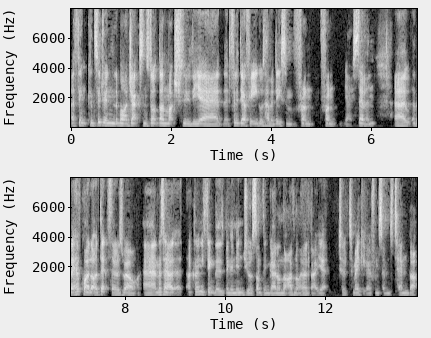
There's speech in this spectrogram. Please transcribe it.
I think considering Lamar Jackson's not done much through the air, the Philadelphia Eagles have a decent front front, you know, seven. Uh, they have quite a lot of depth there as well. Uh, and I say I, I, can only think there's been an injury or something going on that I've not heard about yet to, to make it go from seven to ten. But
